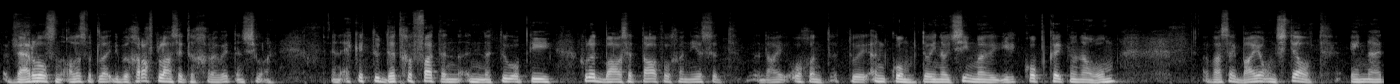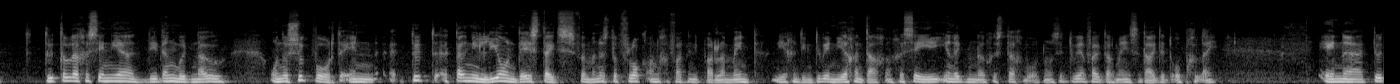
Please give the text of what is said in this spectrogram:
wervels en alles wat hulle uit die begrafplaas het gegrou het en so aan. En ek het toe dit gevat en en toe op die groot baas se tafel gaan neersit in daai oggend toe hy inkom, toe hy nou sien maar hierdie kop kyk nou na hom, was hy baie ontsteld en uh, toe het hulle gesê nee, die ding moet nou ondersoek word en uh, toe Tony Leon destyds vir minister Vlok aangevat in die parlement 1992 en gesê hierdie eenheid moet nou gestig word. Ons het 52 mense daai tyd opgelei. En uh, toe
